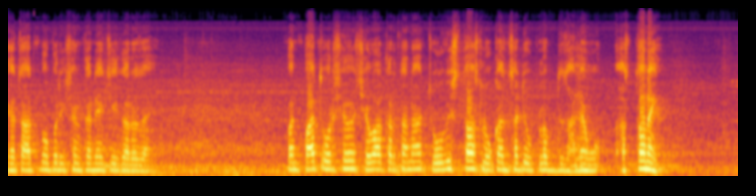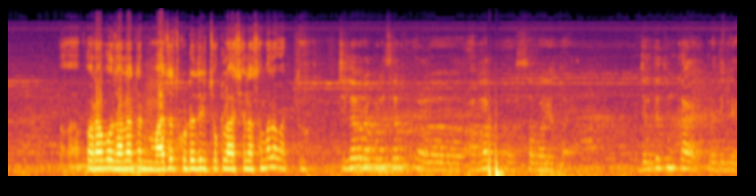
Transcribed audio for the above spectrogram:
याचं आत्मपरीक्षण करण्याची गरज आहे. पण पाच वर्ष सेवा करताना चोवीस तास लोकांसाठी उपलब्ध झाल्या असतानाही पराभव झाला तर माझंच कुठंतरी चुकलं असेल असं मला वाटतं. जिल्ह्यावर आपण सर आभार सभा घेत आहे. जनतेतून काय प्रतिक्रिया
